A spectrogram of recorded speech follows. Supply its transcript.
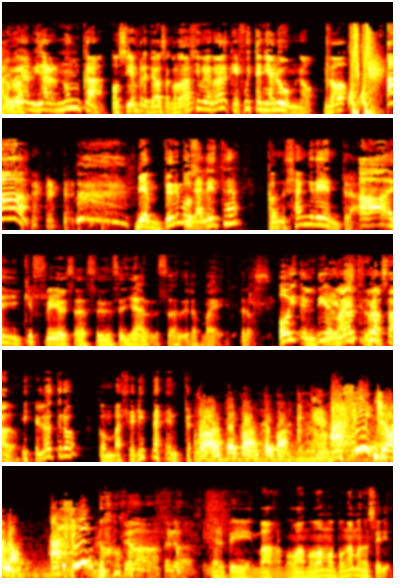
No me voy a olvidar nunca. ¿O siempre te vas a acordar? No, siempre voy a acordar que fuiste mi alumno. No. ¡Ah! Bien, tenemos. Y la letra con sangre entra. ¡Ay! ¡Qué feo esas enseñanzas de los maestros! Hoy el día del el maestro otro- pasado. Y el otro con vaselina entra. Corte, corte, corte. Así yo no. Así No. No, no. Herpin, vamos, vamos, vamos, pongámonos serios.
